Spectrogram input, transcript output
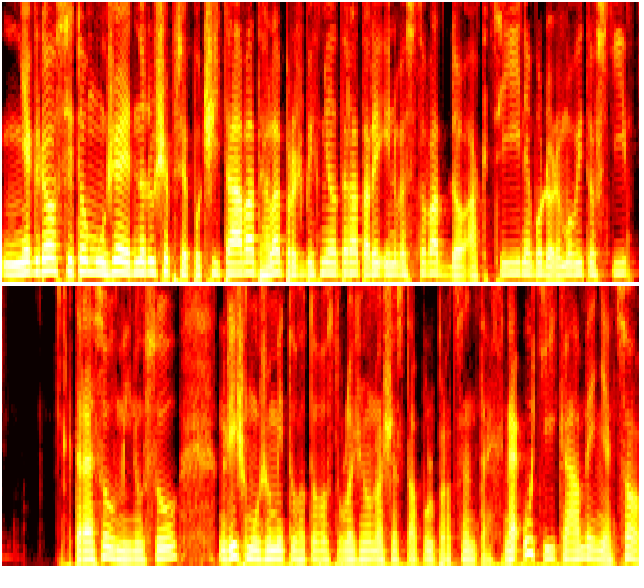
někdo si to může jednoduše přepočítávat, hele, proč bych měl teda tady investovat do akcí nebo do nemovitostí, které jsou v mínusu, když můžu mít tu hotovost uloženou na 6,5%. Neutíká mi něco?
